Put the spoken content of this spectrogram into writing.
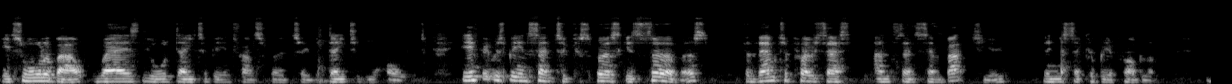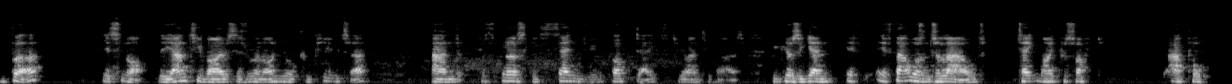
It's all about where's your data being transferred to, the data you hold. If it was being sent to Kaspersky's servers for them to process and then send back to you, then yes, there could be a problem. But it's not. The antivirus is run on your computer and Kaspersky send you updates to your antivirus. Because again, if, if that wasn't allowed, take Microsoft, Apple,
